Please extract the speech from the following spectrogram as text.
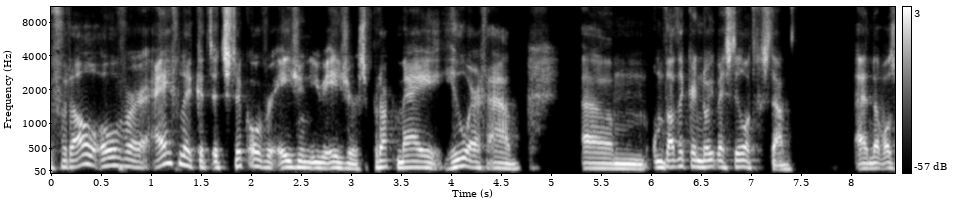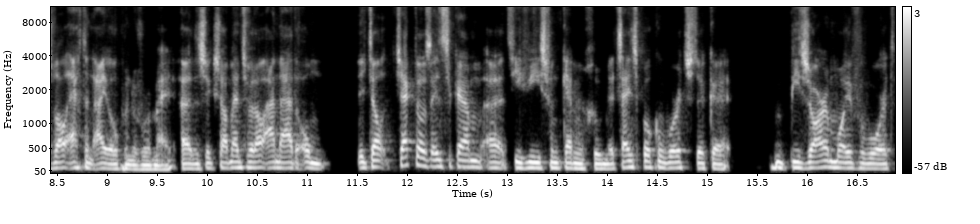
vooral over eigenlijk het, het stuk over Asian Erasure sprak mij heel erg aan. Um, omdat ik er nooit bij stil had gestaan. En dat was wel echt een eye-opener voor mij. Uh, dus ik zou mensen vooral aanraden om. Weet je wel, check those Instagram uh, TV's van Kevin Groen. Het zijn spoken word stukken. Bizar mooi verwoord.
